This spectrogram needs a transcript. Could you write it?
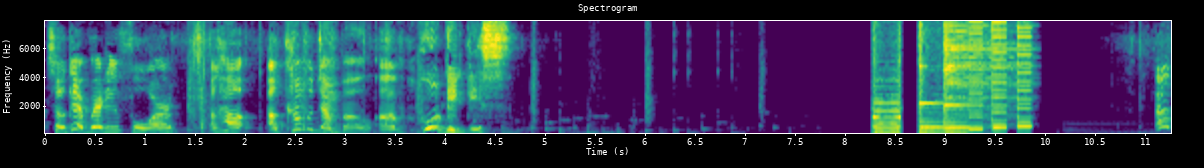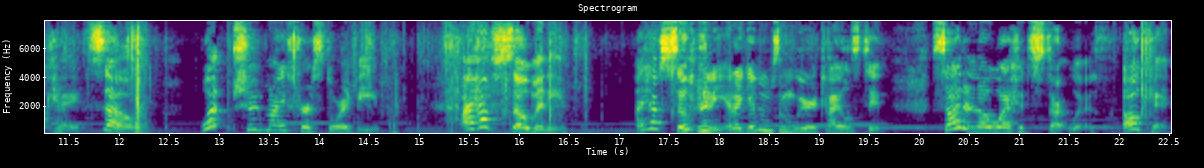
So get ready for a, a combo jumbo of who did this. Okay, so what should my first story be? I have so many. I have so many, and I give them some weird titles too. So I don't know what I should start with. Okay.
